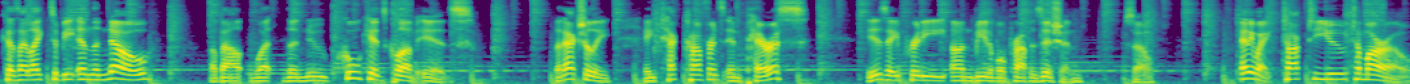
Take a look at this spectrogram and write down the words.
because I like to be in the know about what the new Cool Kids Club is. But actually, a tech conference in Paris is a pretty unbeatable proposition. So, anyway, talk to you tomorrow.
